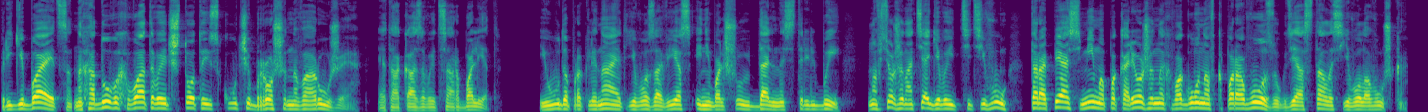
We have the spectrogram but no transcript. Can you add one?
пригибается, на ходу выхватывает что-то из кучи брошенного оружия. Это оказывается арбалет. Иуда проклинает его за вес и небольшую дальность стрельбы, но все же натягивает тетиву, торопясь мимо покореженных вагонов к паровозу, где осталась его ловушка.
